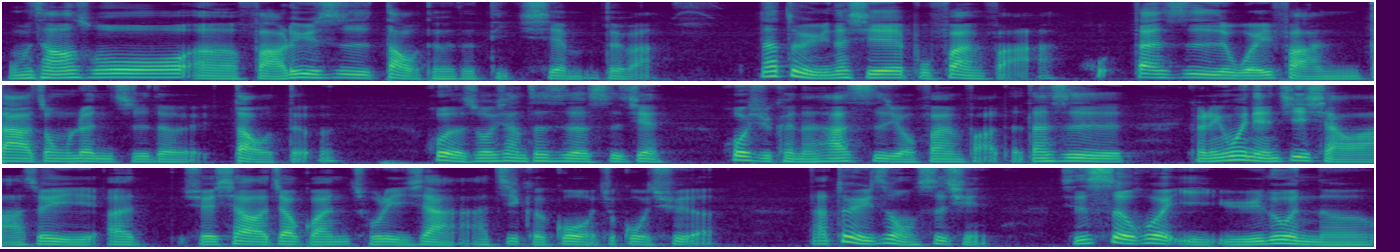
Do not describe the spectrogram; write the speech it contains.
我们常常说，呃，法律是道德的底线，对吧？那对于那些不犯法，但是违反大众认知的道德，或者说像这次的事件，或许可能他是有犯法的，但是。可能因为年纪小啊，所以呃，学校教官处理一下啊，及格过就过去了。那对于这种事情，其实社会以舆论呢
